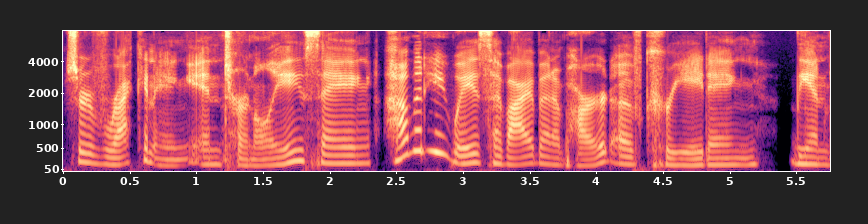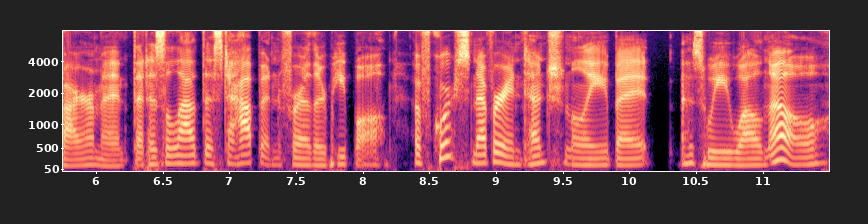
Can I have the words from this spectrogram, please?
sort of reckoning internally saying, how many ways have I been a part of creating the environment that has allowed this to happen for other people. Of course, never intentionally, but as we well know,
